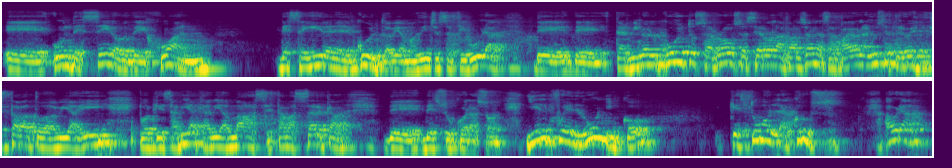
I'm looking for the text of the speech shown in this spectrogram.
eh, un deseo de Juan de seguir en el culto, habíamos dicho esa figura de, terminó el culto, cerró, se cerró las personas, apagó las luces, pero él estaba todavía ahí porque sabía que había más, estaba cerca de, su corazón. Y él fue el único que estuvo en la cruz. Ahora,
